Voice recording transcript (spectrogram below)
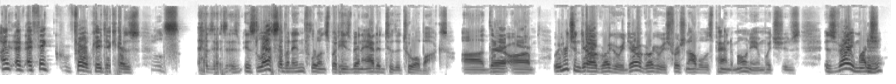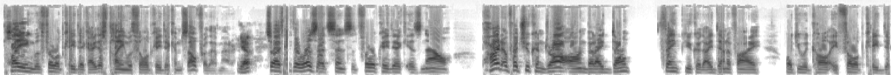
I, I, think Philip K. Dick has, has, has is less of an influence, but he's been added to the toolbox. Uh, there are we mentioned Daryl Gregory. Daryl Gregory's first novel was Pandemonium, which is is very much Mhm. playing with Philip K. Dick. I just playing with Philip K. Dick himself, for that matter. Yep. So I think there was that sense that Philip K. Dick is now part of what you can draw on, but I don't think you could identify what you would call a Philip K. Dick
